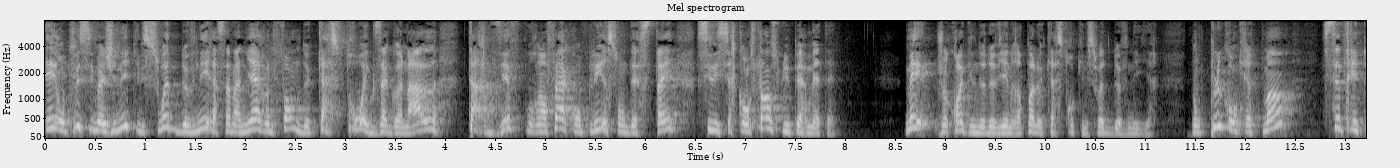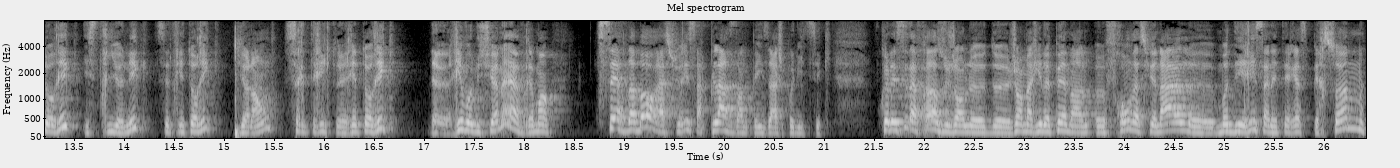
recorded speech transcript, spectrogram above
Et on peut s'imaginer qu'il souhaite devenir à sa manière une forme de Castro hexagonal tardif pour enfin accomplir son destin si les circonstances lui permettaient. Mais je crois qu'il ne deviendra pas le Castro qu'il souhaite devenir. Donc, plus concrètement, cette rhétorique histrionique, cette rhétorique violente, cette rhétorique révolutionnaire, vraiment, sert d'abord à assurer sa place dans le paysage politique. Vous connaissez la phrase de, Jean-Marie Le Pen, un Front national euh, modéré, ça n'intéresse personne,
